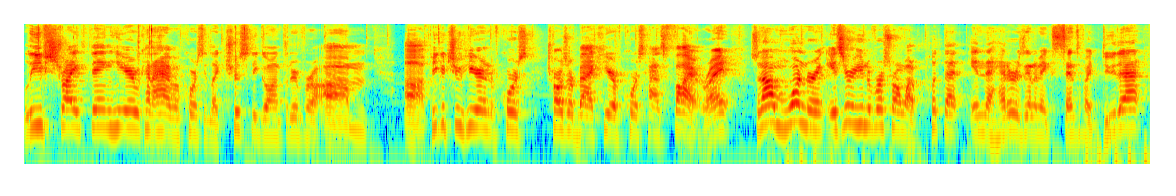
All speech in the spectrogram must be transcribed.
leaf strike thing here. We kind of have, of course, electricity going through for um uh, Pikachu here, and of course, Charizard back here, of course, has fire, right? So now I'm wondering, is there a universe where I want to put that in the header? Is it gonna make sense if I do that?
